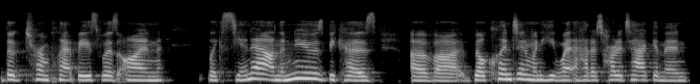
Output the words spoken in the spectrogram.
the term plant based was on like CNN on the news because of uh, Bill Clinton when he went had his heart attack, and then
